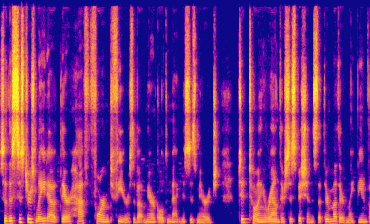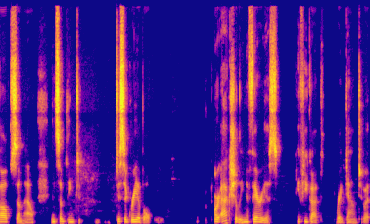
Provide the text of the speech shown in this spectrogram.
So the sisters laid out their half formed fears about Marigold and Magnus's marriage, tiptoeing around their suspicions that their mother might be involved somehow in something disagreeable, or actually nefarious, if you got right down to it.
